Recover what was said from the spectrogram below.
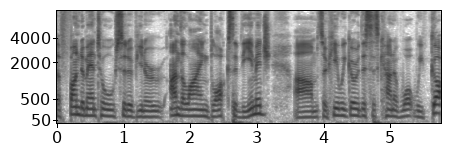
the fundamental sort of, you know, underlying blocks of the image. Um, so here we go. This is kind of what we've got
